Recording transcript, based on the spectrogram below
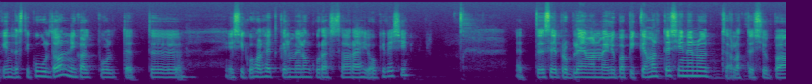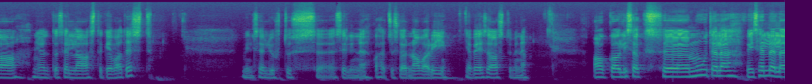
kindlasti kuulda on igalt poolt, et äh, esikohal hetkel meil on Kuressaare joogivesi. et see probleem on meil juba pikemalt esinenud, alates juba nii-öelda selle aasta kevadest, mil seal juhtus äh, selline kahetsusväärne avarii ja vee saastumine aga lisaks äh, muudele või sellele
